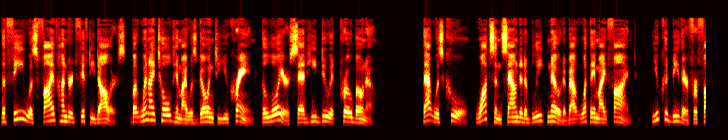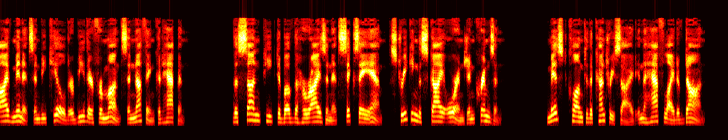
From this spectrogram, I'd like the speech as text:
The fee was $550, but when I told him I was going to Ukraine, the lawyer said he'd do it pro bono. That was cool. Watson sounded a bleak note about what they might find. You could be there for five minutes and be killed, or be there for months and nothing could happen. The sun peaked above the horizon at 6 a.m., streaking the sky orange and crimson. Mist clung to the countryside in the half light of dawn.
